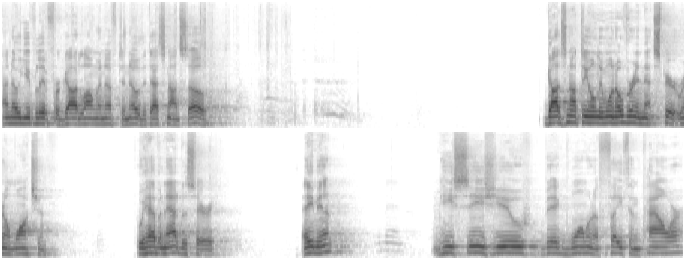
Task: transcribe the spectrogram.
I know you've lived for God long enough to know that that's not so. God's not the only one over in that spirit realm watching. We have an adversary. Amen. He sees you, big woman of faith and power,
